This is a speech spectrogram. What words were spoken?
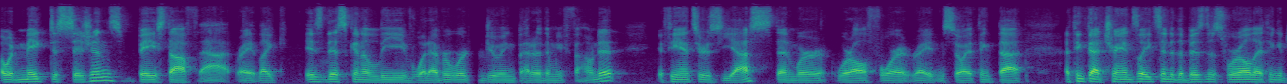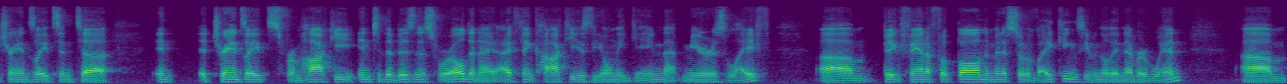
i would make decisions based off that right like is this going to leave whatever we're doing better than we found it if the answer is yes then we're we're all for it right and so i think that I think that translates into the business world. I think it translates into in, it translates from hockey into the business world, and I, I think hockey is the only game that mirrors life. Um, big fan of football and the Minnesota Vikings, even though they never win. Um,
